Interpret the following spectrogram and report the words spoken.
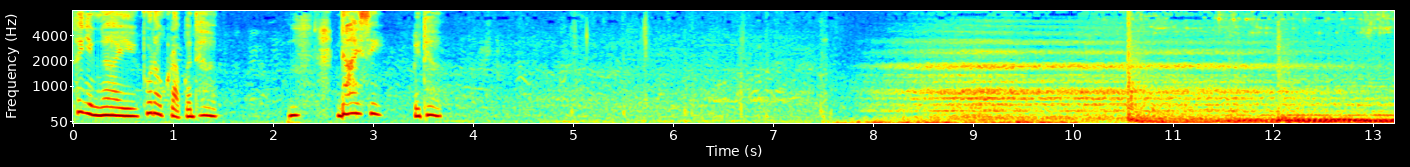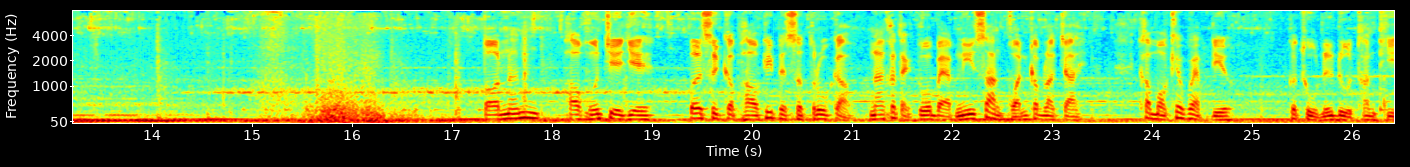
ถ้ายังไงพวกเรากลับกันเถอะได้สิ ไปเถอะตอนนั้นเผ่าของเจเย เปิดศึกกับเผ่าที่เป็นศัตรูเก่านางก็แต่งตัวแบบนี้สร้างขวัญกำลังใจ ข้ามองแค่แวบเดียว ก็ถูกนึกดูดทันที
